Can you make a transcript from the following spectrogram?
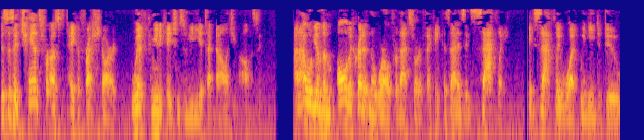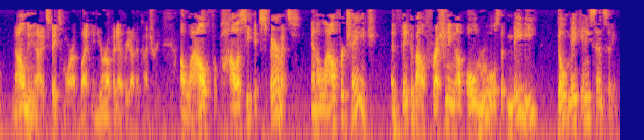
This is a chance for us to take a fresh start with communications and media technology policy. And I will give them all the credit in the world for that sort of thinking because that is exactly exactly what we need to do, not only in the United States more, but in Europe and every other country. Allow for policy experiments and allow for change and think about freshening up old rules that maybe don't make any sense anymore.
